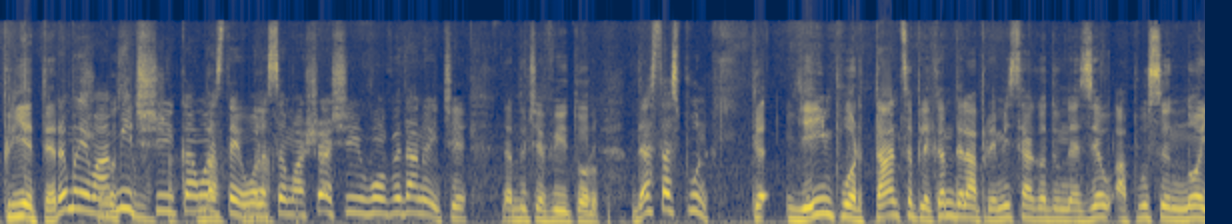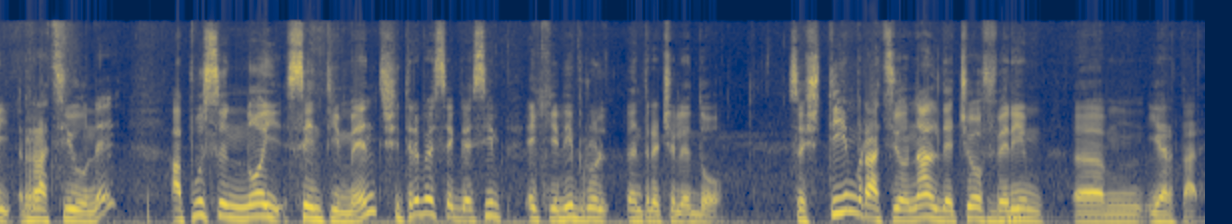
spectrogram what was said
prieteni, rămânem Și o lăsăm amici și așa. cam Da, asta e, o da. lăsăm așa și vom vedea noi ce ne aduce viitorul. De asta spun că e important să plecăm de la premisa că Dumnezeu a pus în noi rațiune, a pus în noi sentiment și trebuie să găsim echilibrul între cele două. Să știm rațional de ce oferim um, iertare.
